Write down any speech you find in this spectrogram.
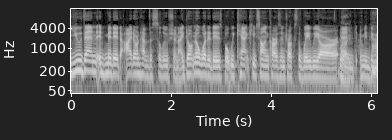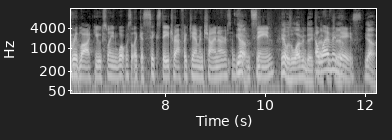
you then admitted, I don't have the solution. I don't know what it is, but we can't keep selling cars and trucks the way we are. Right. And I mean, the gridlock, you explained, what was it, like a six day traffic jam in China or something Yeah, insane? Yeah, it was 11 day. traffic 11 jam. days. Yeah.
